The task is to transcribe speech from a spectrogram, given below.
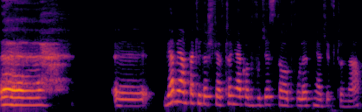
e, e, ja miałam takie doświadczenie jako 22-letnia dziewczyna.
